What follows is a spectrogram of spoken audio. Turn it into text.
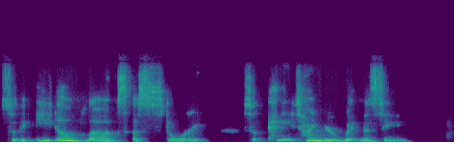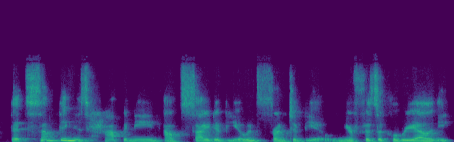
So the ego loves a story. So anytime you're witnessing that something is happening outside of you, in front of you, in your physical reality,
